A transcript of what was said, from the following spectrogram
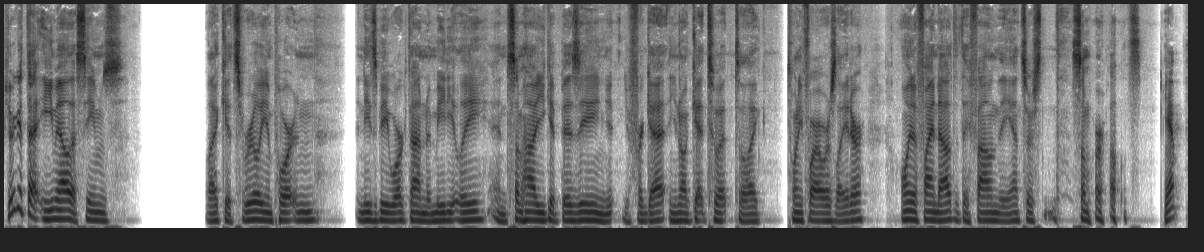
If you ever get that email that seems like it's really important, it needs to be worked on immediately, and somehow you get busy and you, you forget and you don't get to it till like 24 hours later, only to find out that they found the answer somewhere else. Yep.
